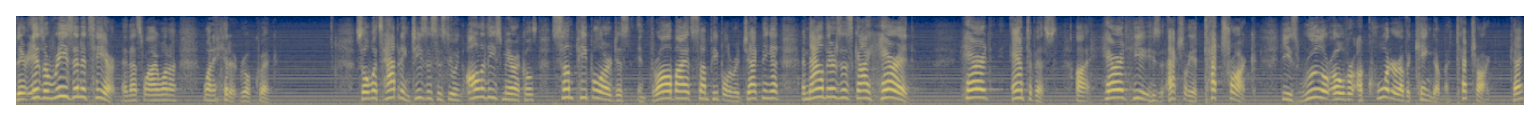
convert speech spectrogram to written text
there is a reason it's here, and that's why I want to want to hit it real quick. So what's happening? Jesus is doing all of these miracles. Some people are just enthralled by it. Some people are rejecting it. And now there's this guy Herod, Herod Antipas. Uh, Herod, he, he's actually a tetrarch. He's ruler over a quarter of a kingdom, a tetrarch. Okay?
